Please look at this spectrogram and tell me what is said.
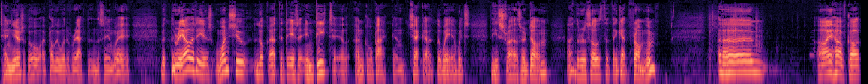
10 years ago, I probably would have reacted in the same way. But the reality is, once you look at the data in detail and go back and check out the way in which these trials are done and the results that they get from them, um, I have got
